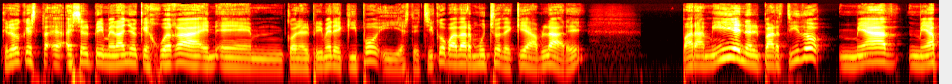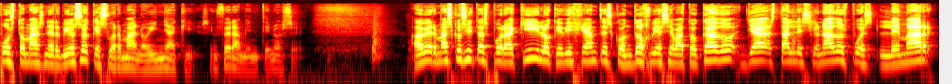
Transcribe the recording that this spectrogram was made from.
creo que es el primer año que juega con el primer equipo y este chico va a dar mucho de qué hablar, ¿eh? Para mí, en el partido, me ha, me ha puesto más nervioso que su hermano, Iñaki. Sinceramente, no sé. A ver, más cositas por aquí. Lo que dije antes con Dogbia se va tocado. Ya están lesionados, pues, Lemar,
